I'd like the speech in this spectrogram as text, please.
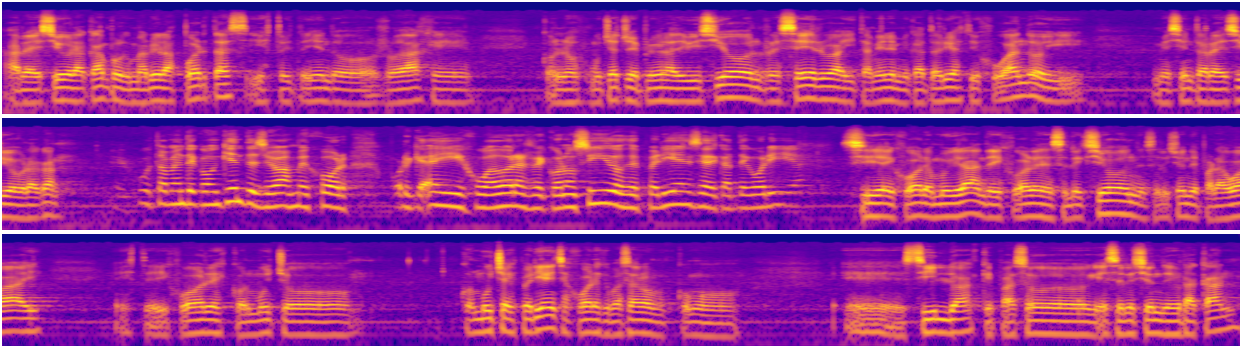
agradecido a Huracán porque me abrió las puertas y estoy teniendo rodaje con los muchachos de primera división, reserva y también en mi categoría estoy jugando y me siento agradecido a Huracán. Eh, justamente con quién te llevas mejor, porque hay jugadores reconocidos de experiencia, de categoría. Sí, hay jugadores muy grandes, hay jugadores de selección, de selección de Paraguay, este, y jugadores con, mucho, con mucha experiencia, jugadores que pasaron como eh, Silva, que pasó en selección de Huracán,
